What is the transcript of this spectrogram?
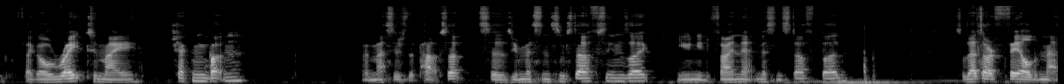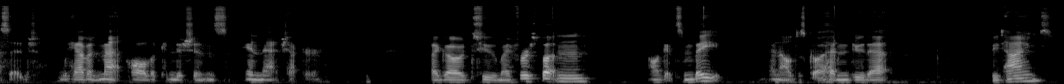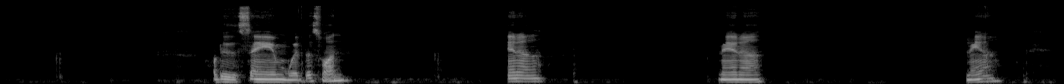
If I go right to my checking button, a message that pops up says you're missing some stuff, seems like. You need to find that missing stuff, bud. So that's our failed message. We haven't met all the conditions in that checker. If I go to my first button, I'll get some bait, and I'll just go ahead and do that three times. I'll do the same with this one. Banana, banana, banana.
